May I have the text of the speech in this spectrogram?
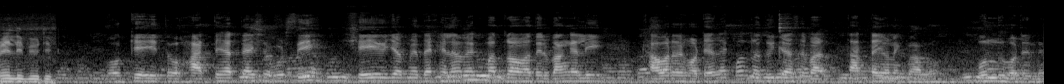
Really beautiful. ওকে তো হাঁটতে হাঁটতে এসে পড়ছি। সেই ওই যে আপনি দেখালাম একমাত্র আমাদের বাঙালি খাবারের হোটেল। একমাত্র দুইটা আছে বাট তারটাই অনেক ভালো। বন্ধু হোটেলে।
